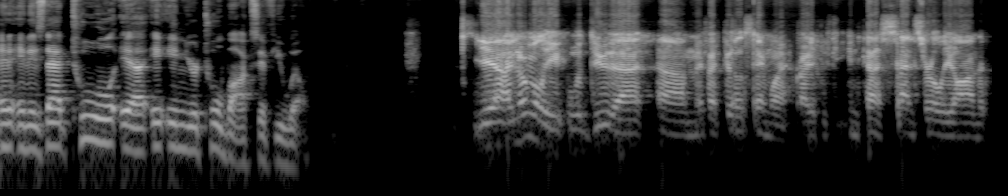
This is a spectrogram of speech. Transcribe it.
And, and is that tool uh, in your toolbox, if you will? Yeah, I normally would do that um, if I feel the same way, right? If you can kind of sense early on that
